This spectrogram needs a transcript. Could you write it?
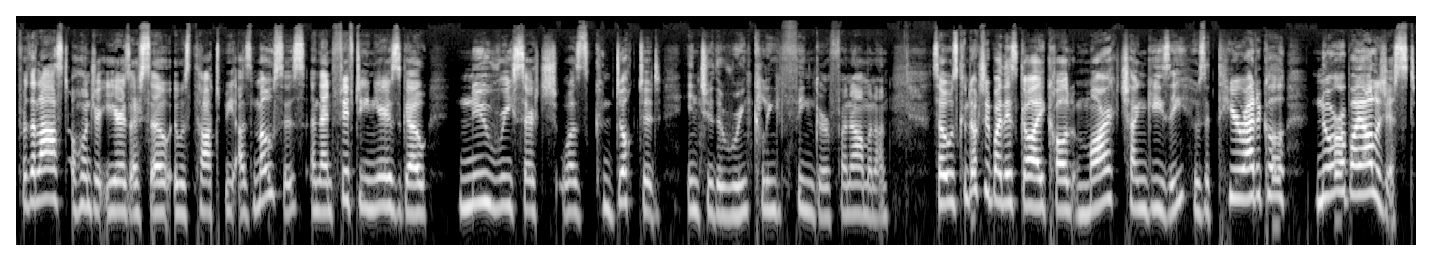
for the last 100 years or so, it was thought to be osmosis, and then 15 years ago, new research was conducted into the wrinkly finger phenomenon. So, it was conducted by this guy called Mark Changizi, who's a theoretical neurobiologist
